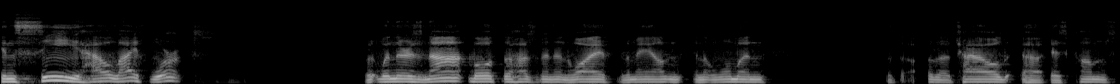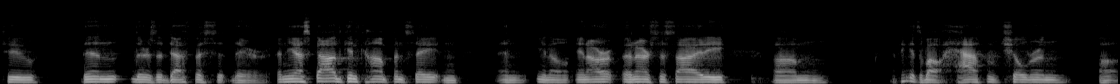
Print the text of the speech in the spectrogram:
can see how life works. But when there's not both the husband and wife, the man and the woman, that the, the child uh, is comes to, then there's a deficit there. And yes, God can compensate, and and you know, in our in our society, um, I think it's about half of children uh,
